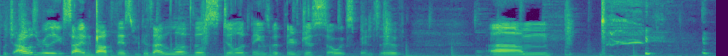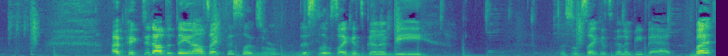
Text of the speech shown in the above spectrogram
which I was really excited about this because I love those Stila things, but they're just so expensive. Um, I picked it out the thing and I was like, this looks, this looks like it's going to be This looks like it's gonna be bad. But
